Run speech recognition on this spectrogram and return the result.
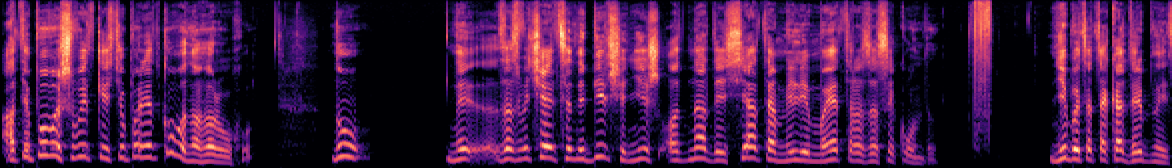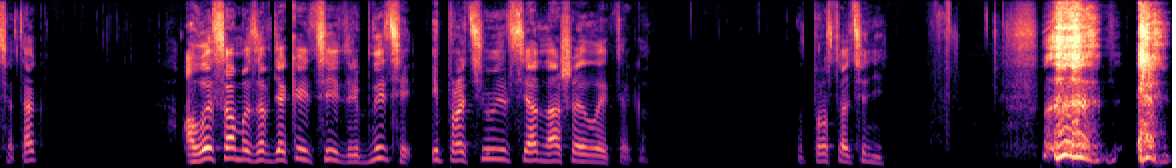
А типова швидкість упорядкованого руху, ну, не, зазвичай це не більше, ніж 1 десята міліметра за секунду. Нібито така дрібниця, так? Але саме завдяки цій дрібниці і працює вся наша електрика. От просто оцініть.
